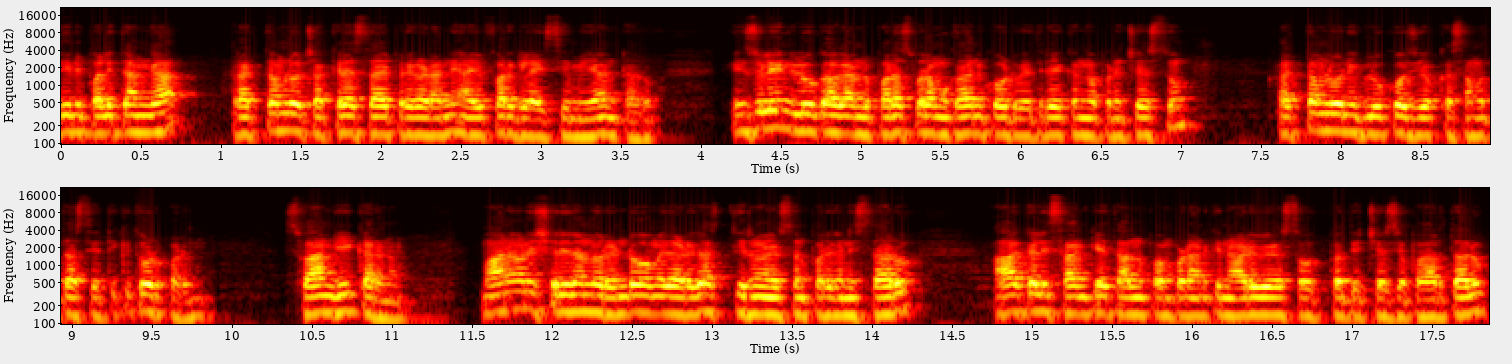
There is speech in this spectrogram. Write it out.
దీని ఫలితంగా రక్తంలో చక్కెర స్థాయి పెరగడాన్ని హైఫర్ గ్లైసిమియా అంటారు. ఇన్సులిన్ గ్లూకాగన్లు పరస్పరం ఒకదానికొకటి వ్యతిరేకంగా పనిచేస్తూ రక్తంలోని గ్లూకోజ్ యొక్క సమతా స్థితికి తోడ్పడు స్వాంగీకరణం. మానవుని శరీరంలో రెండవ మెదడుగా జీర్ణ వ్యవస్థను పరిగణిస్తారు. ఆకలి సంకేతాలను పంపడానికి నాడీ వ్యవస్థ ఉత్పత్తి చేసే పదార్థాలు.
